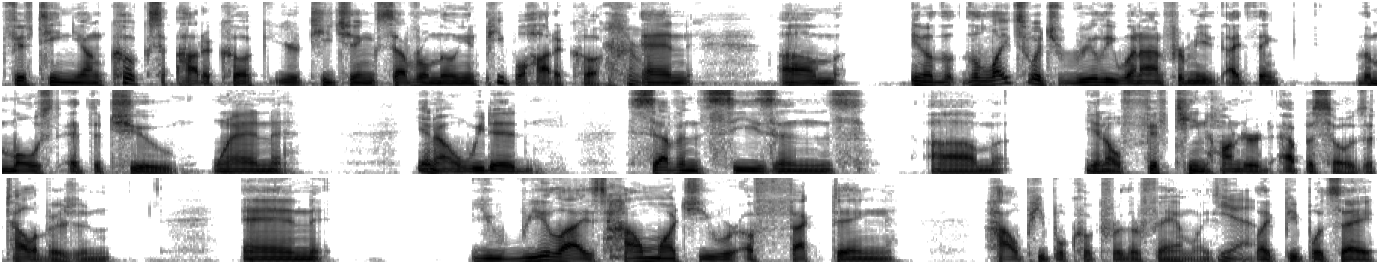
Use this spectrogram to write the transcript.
15 young cooks how to cook, you're teaching several million people how to cook. and, um, you know, the, the light switch really went on for me, I think, the most at the Chew when, you know, we did seven seasons, um, you know, 1,500 episodes of television. And you realized how much you were affecting how people cooked for their families. Yeah. Like people would say,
